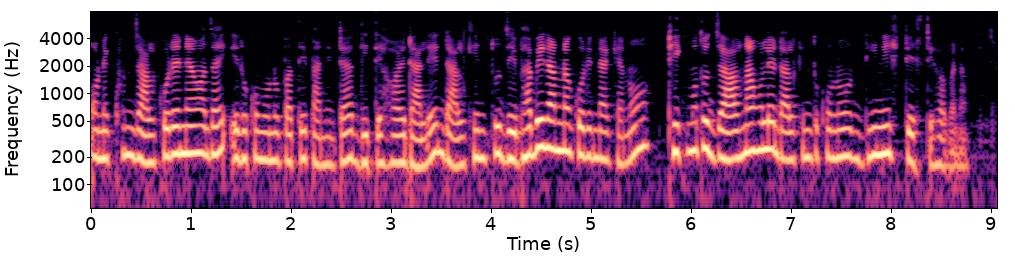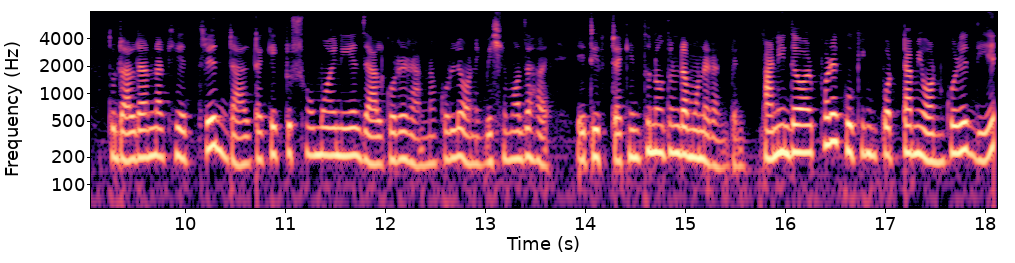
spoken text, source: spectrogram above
অনেকক্ষণ জাল করে নেওয়া যায়, এরকম অনুপাতে পানিটা দিতে হয় ডালে। ডাল কিন্তু যেভাবেই রান্না করি না কেন, ঠিকমতো জাল না হলে ডাল কিন্তু কোনো দিনই টেস্টি হবে না। তো ডাল রান্নার ক্ষেত্রে ডালটাকে একটু সময় নিয়ে জাল করে রান্না করলে অনেক বেশি মজা হয়। এই টিপসটা কিন্তু নতুনটা মনে রাখবেন। পানি দেওয়ার পরে কুকিং পটটা আমি অন করে দিয়ে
